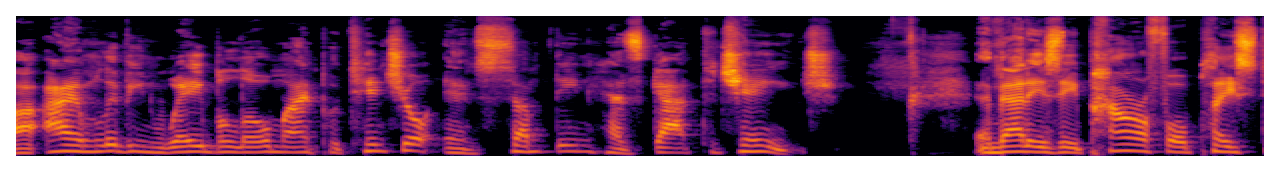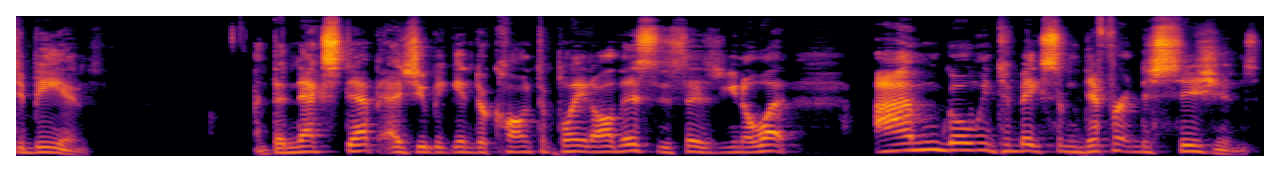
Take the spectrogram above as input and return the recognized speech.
Uh, I am living way below my potential, and something has got to change. And that is a powerful place to be in. The next step, as you begin to contemplate all this, it says, you know what? I'm going to make some different decisions,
